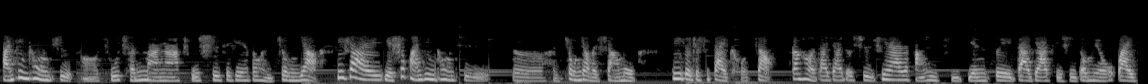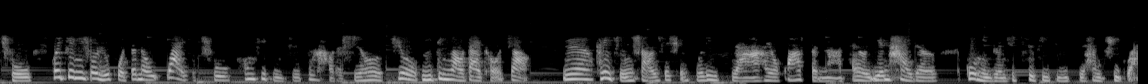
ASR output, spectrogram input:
环境控制，呃，除尘螨啊、除湿这些都很重要。接下来也是环境控制的很重要的项目。第一个就是戴口罩，刚好大家都是现在的防疫期间，所以大家其实都没有外出。会建议说，如果真的外出，空气品质不好的时候，就一定要戴口罩，因为可以减少一些悬浮粒子啊，还有花粉啊，还有烟害的过敏源去刺激鼻子和气管。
